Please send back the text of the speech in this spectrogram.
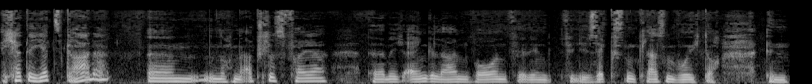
Ich hatte jetzt gerade ähm, noch eine Abschlussfeier, äh, bin ich eingeladen worden für den für die sechsten Klassen, wo ich doch in,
